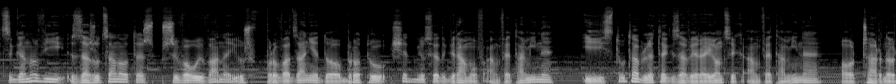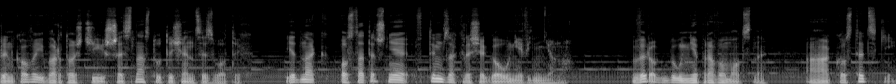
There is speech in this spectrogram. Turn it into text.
Cyganowi zarzucano też przywoływane już wprowadzanie do obrotu 700 gramów amfetaminy i 100 tabletek zawierających amfetaminę o czarnorynkowej wartości 16 tysięcy złotych. Jednak ostatecznie w tym zakresie go uniewinniono. Wyrok był nieprawomocny, a Kostecki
